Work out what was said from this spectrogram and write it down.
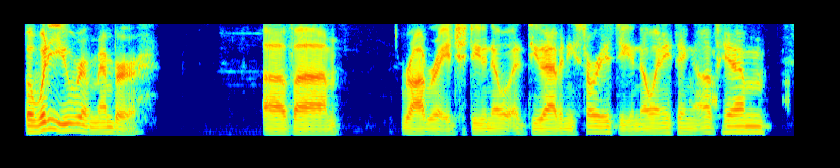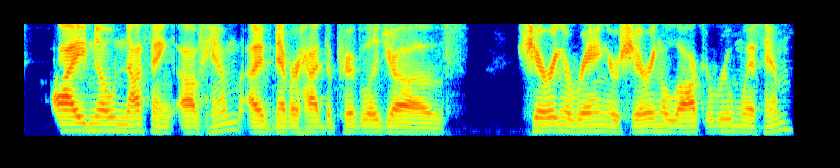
but what do you remember of um, Rob Rage? Do you know? Do you have any stories? Do you know anything of him? I know nothing of him. I've never had the privilege of sharing a ring or sharing a locker room with him.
